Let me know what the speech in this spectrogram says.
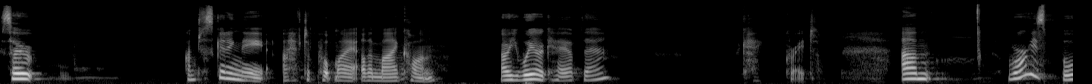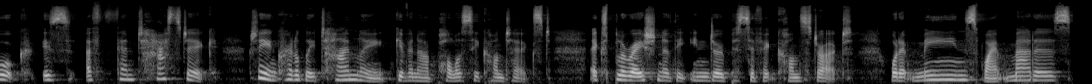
So, I'm just getting the. I have to put my other mic on. Are we okay up there? Great. Um, Rory's book is a fantastic, actually incredibly timely given our policy context, exploration of the Indo Pacific construct, what it means, why it matters,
